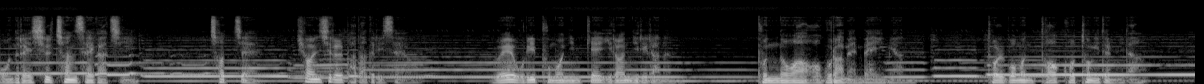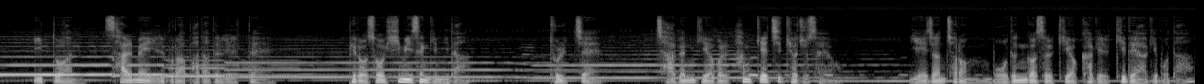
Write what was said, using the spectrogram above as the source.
오늘의 실천 세 가지. 첫째, 현실을 받아들이세요. 왜 우리 부모님께 이런 일이라는 분노와 억울함에 매이면 돌봄은 더 고통이 됩니다. 이 또한 삶의 일부라 받아들일 때 비로소 힘이 생깁니다. 둘째, 작은 기억을 함께 지켜주세요. 예전처럼 모든 것을 기억하길 기대하기보다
